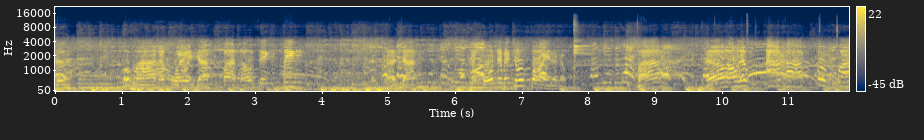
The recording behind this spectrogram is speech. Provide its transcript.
เออพานักมวยจากบ้านเราเซ็งเม้งอาจารย์ข้างบนเนี่ยเป็นโชคปล่อยนะครับ มาเดี๋ยวเราแล้วอาขาปุ๊บมา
